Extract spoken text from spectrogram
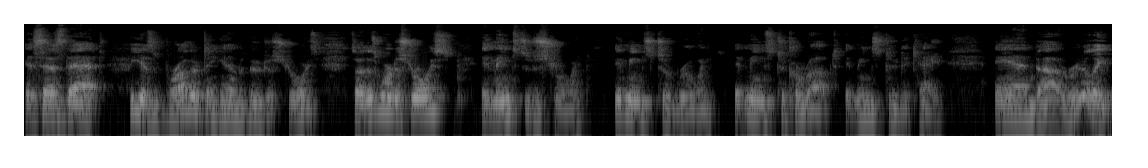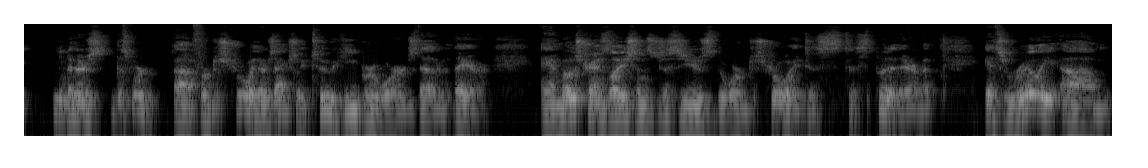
it says that he is brother to him who destroys. So this word destroys, it means to destroy. It means to ruin. It means to corrupt. It means to decay. And uh, really, you know, there's this word uh, for destroy. There's actually two Hebrew words that are there, and most translations just use the word destroy to to put it there. But it's really um,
